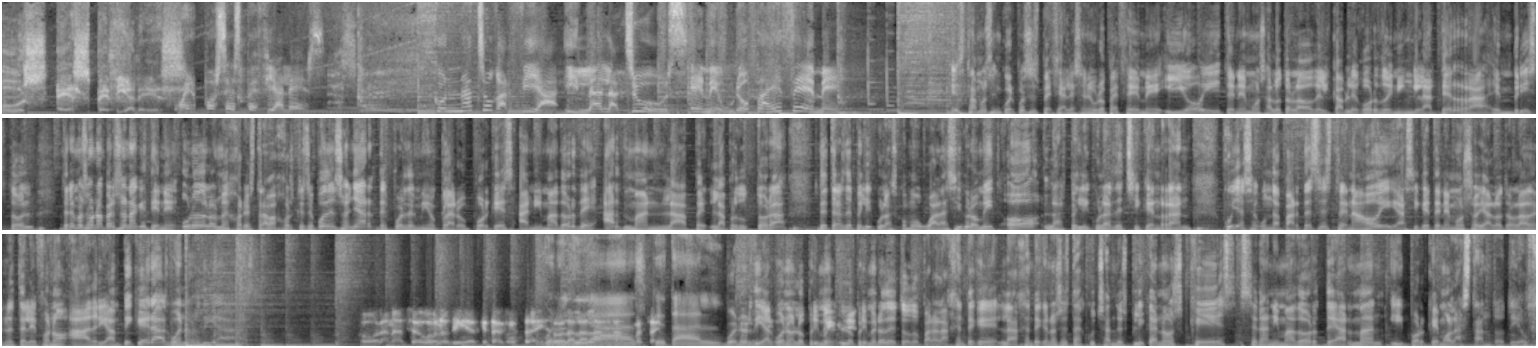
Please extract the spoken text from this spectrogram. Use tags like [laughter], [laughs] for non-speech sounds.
Cuerpos especiales. Cuerpos especiales. Con Nacho García y Lala Chus en Europa FM. Estamos en Cuerpos Especiales en Europa FM y hoy tenemos al otro lado del cable gordo en Inglaterra, en Bristol, tenemos a una persona que tiene uno de los mejores trabajos que se pueden soñar después del mío, claro, porque es animador de Artman, la, la productora detrás de películas como Wallace y Gromit o las películas de Chicken Run, cuya segunda parte se estrena hoy, así que tenemos hoy al otro lado en el teléfono a Adrián Piqueras. Buenos días. Hola Nacho, buenos días, ¿qué tal? ¿Cómo estáis? Buenos Hola Lala, días. ¿qué tal? Buenos días. Bueno, lo, primer- lo primero de todo, para la gente que la gente que nos está escuchando, explícanos qué es ser animador de Artman y por qué molas tanto, tío. [laughs]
